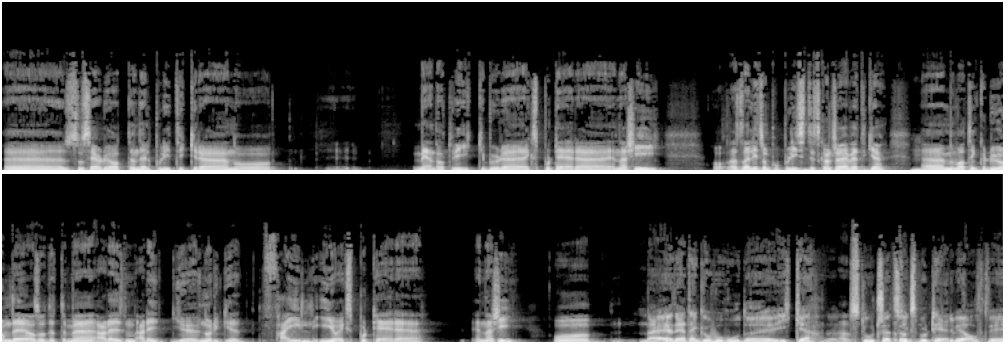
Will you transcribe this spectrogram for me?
så ser du at en del politikere nå mener at vi ikke burde eksportere energi. Altså det er litt sånn populistisk, kanskje, jeg vet ikke. Mm. Men hva tenker du om det? Altså med, er det, er det, gjør Norge feil i å eksportere energi? Og Nei, tenker jeg overhodet ikke. Stort sett så Altså- eksporterer vi alt vi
